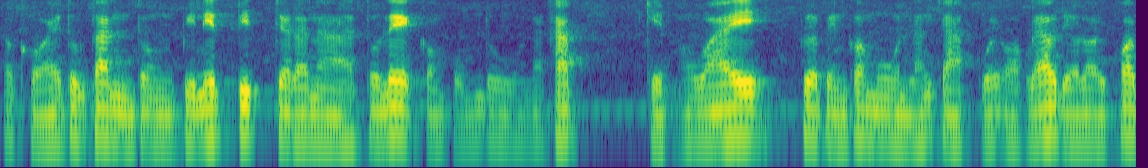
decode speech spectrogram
ก็ขอให้ทุกท่านตรงพินิษพิจารณาตัวเลขของผมดูนะครับ เก็บเอาไว้เพื่อเป็นข้อมูลหลังจากหวยออกแล้ว เดี๋ยวเราค่อย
